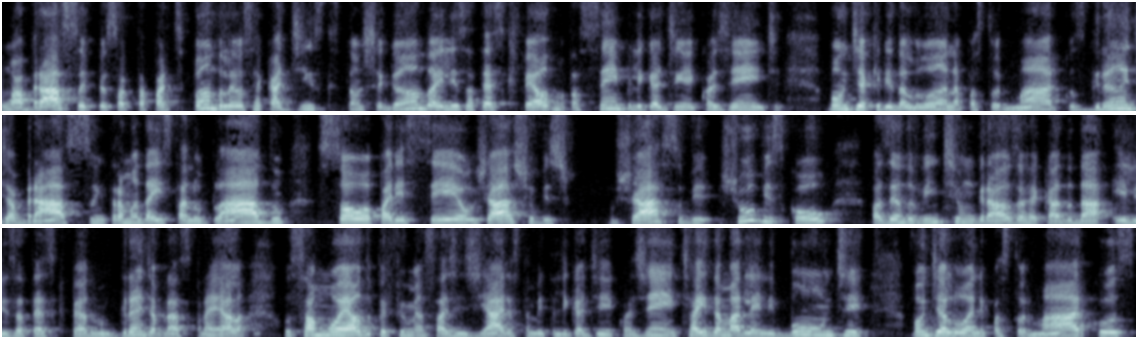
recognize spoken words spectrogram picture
um abraço aí, pessoal que está participando, ler os recadinhos que estão chegando. A Elisa Teskfeldman está sempre ligadinha aí com a gente. Bom dia, querida Luana, pastor Marcos, grande abraço. Em está nublado, sol apareceu, já chuviscou já chuviscou, fazendo 21 graus, é o recado da Elisa Teskfeld, um grande abraço para ela. O Samuel, do perfil Mensagens Diárias, também está ligadinho aí com a gente. Aí da Marlene Bundi, bom dia, Luane Pastor Marcos.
